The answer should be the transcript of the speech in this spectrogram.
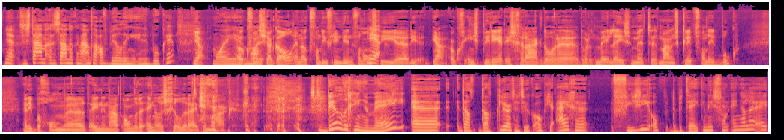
ja er, staan, er staan ook een aantal afbeeldingen in het boek, hè? Ja, Mooi, eh, ook van. Chagall en ook van die vriendin van ons, Ja. die, die ja, ook geïnspireerd is geraakt door, door het meelezen met het manuscript van dit boek. En die begon het ene na het andere engelenschilderij te maken. Dus die beelden gingen mee. Dat, dat kleurt natuurlijk ook je eigen visie op de betekenis van engelen.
